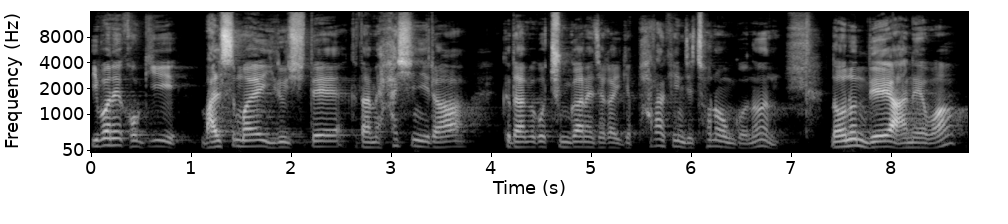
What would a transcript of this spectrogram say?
이번에 거기 말씀하여 이르시되, 그 다음에 하시니라, 그 다음에 그 중간에 제가 이게 파랗게 이제 쳐놓은 거는 너는 내 아내와 에,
